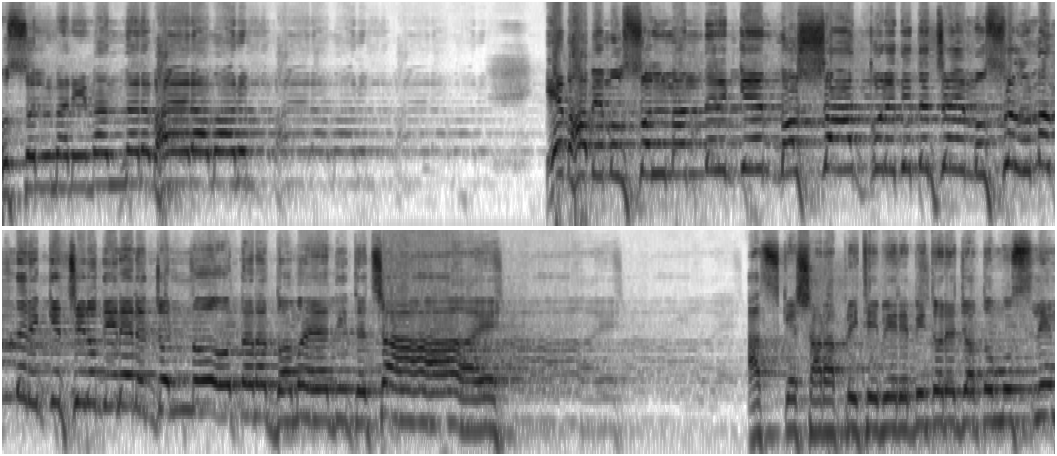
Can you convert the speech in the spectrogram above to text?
মুসলমান ইমানদার ভাইয়ের আমার। এভাবে মুসলমানদেরকে নস্বাত করে দিতে চায়, মুসলমানদেরকে চিরদিনের জন্য তারা দমায়া দিতে চায়। আজকে সারা পৃথিবীর ভিতরে যত মুসলিম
